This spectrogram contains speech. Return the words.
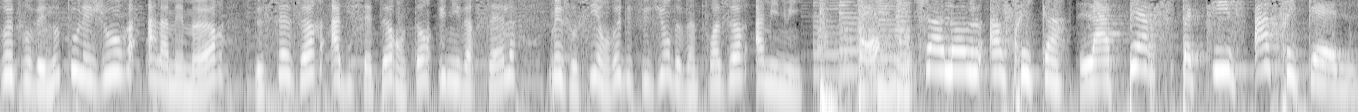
retrouvez-nous tous les jours à la même heure de 16h à 17h en temps universel, mais aussi en rediffusion de 23h à minuit. Channel Africa, la perspective africaine.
